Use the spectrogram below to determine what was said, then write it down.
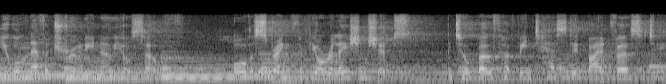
You will never truly know yourself or the strength of your relationships until both have been tested by adversity.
